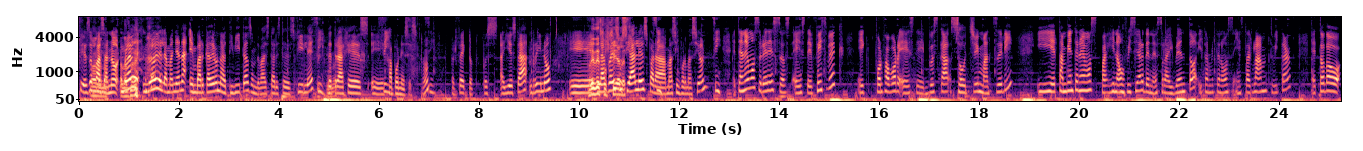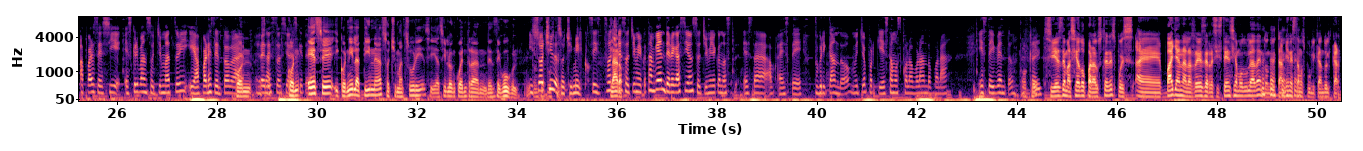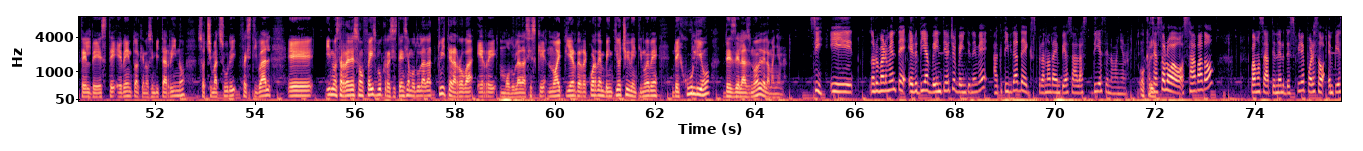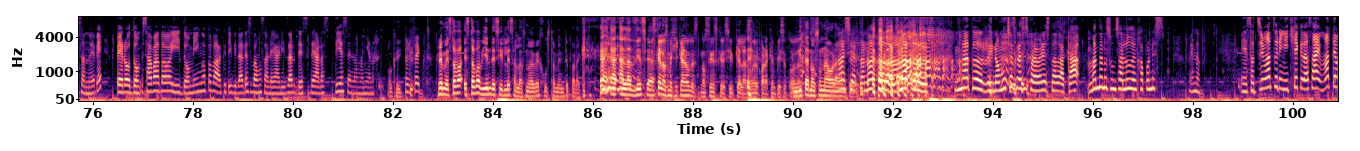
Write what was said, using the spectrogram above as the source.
Sí, eso pasa. no, No, a las 9, nueve. de la mañana, embarcadero Nativitas, donde va a estar este desfile Sí. de trajes eh, Sí. japoneses, ¿no? Sí. Perfecto. Pues ahí está, Rino. Eh, Redes las redes sociales. para Sí. más información. Sí, eh, tenemos redes sos- este Facebook, eh, por favor, este busca Sochi Matsuri y eh, también tenemos página oficial de nuestro evento y también tenemos Instagram, Twitter, eh, todo aparece si escriban Sochi Matsuri y aparecen todas Con- las redes Exacto. sociales Con que. S y con I latina, Xochimatsuri, si así lo encuentran desde Google. Y Sochi de. Xochimilco. Sí, Sochi Claro. de Xochimilco. También Delegación Xochimilco nos está este, publicando mucho porque estamos colaborando para este evento. Ok. Si es demasiado para ustedes, pues eh, vayan a las redes de Resistencia Modulada, en donde también estamos publicando el cartel de este evento al que nos invita Rino, Xochimatsuri Festival. Eh, y nuestras redes son Facebook, Resistencia Modulada, Twitter, arroba R Modulada. Así es que no hay pierde. Recuerden, 28 y 29 de julio, desde las 9 de la mañana. Sí, y normalmente el día 28-29, actividad de explanada empieza a las 10 de la mañana. Ok. O sea, solo sábado vamos a tener desfile, por eso empieza a 9, pero sábado y domingo todas las actividades vamos a realizar desde a las 10 en la mañana. Ok. Perfecto. Créeme, estaba, estaba bien decirles a las 9 justamente para que a, a las 10 sea... Es que a los mexicanos les, nos tienes que decir que a las 9 para que empiece todo. Invítanos una hora. No antes. es cierto, no a todos, no a todos. No a todos, Rino. Muchas gracias por haber estado acá. Mándanos un saludo en japonés. Bueno. Eh, Sochi Matsuri ni kite kudasai. Matte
